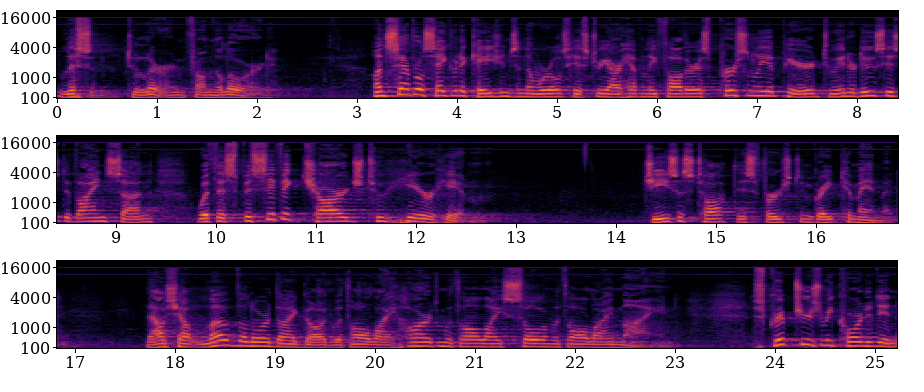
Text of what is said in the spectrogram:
listen to learn from the Lord. On several sacred occasions in the world's history, our Heavenly Father has personally appeared to introduce His divine Son with a specific charge to hear Him. Jesus taught this first and great commandment Thou shalt love the Lord thy God with all thy heart and with all thy soul and with all thy mind. Scriptures recorded in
